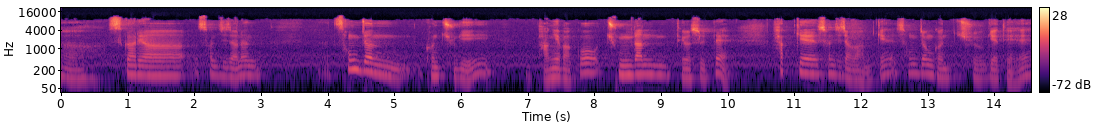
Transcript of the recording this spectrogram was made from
아, 스가랴 선지자는 성전 건축이 방해받고 중단되었을 때 학계 선지자와 함께 성전 건축에 대해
